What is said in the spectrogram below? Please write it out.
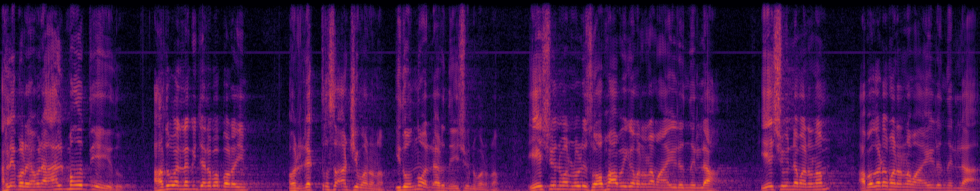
അല്ലെങ്കിൽ പറയും അവൻ ആത്മഹത്യ ചെയ്തു. അതും അല്ലെങ്കിൽ ചിലപ്പോൾ പറയും ഒരു രക്തസാക്ഷി മരണം. ഇതൊന്നും അല്ലായിരുന്നു യേശുവിന്റെ മരണം. യേശുവിന്റെ മരണം ഒരു സ്വാഭാവിക മരണമായിരുന്നില്ല. യേശുവിന്റെ മരണം അപകട മരണമായിരുന്നില്ല.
